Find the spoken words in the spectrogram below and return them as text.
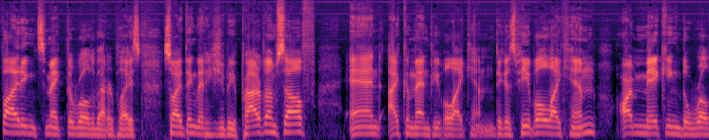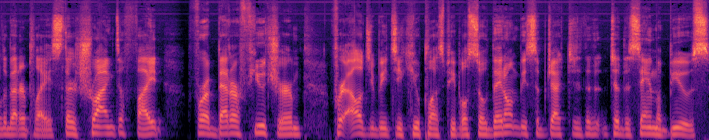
fighting to make the world a better place. So I think that he should be proud of himself, and I commend people like him because people like him are making the world a better place. They're trying to fight for a better future for LGBTQ plus people so they don't be subjected to the, to the same abuse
